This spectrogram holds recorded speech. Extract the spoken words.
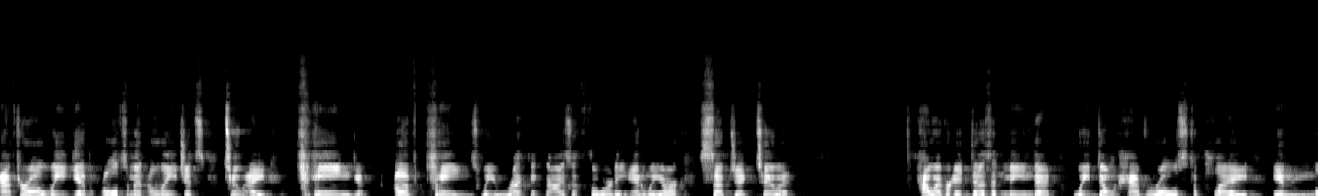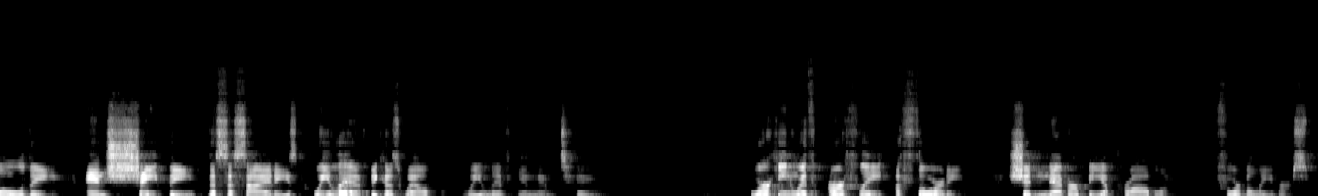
After all, we give ultimate allegiance to a king of kings. We recognize authority and we are subject to it. However, it doesn't mean that we don't have roles to play in molding and shaping the societies we live because, well, we live in them too. Working with earthly authority should never be a problem for believers.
